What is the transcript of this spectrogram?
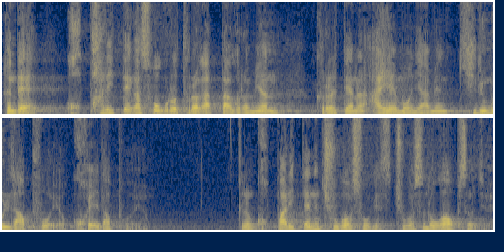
근데 코파리떼가 속으로 들어갔다 그러면 그럴 때는 아예 뭐냐면 기름을 다 부어요. 코에다 부어요. 그럼 코파리떼는 죽어 속에서 죽어서 녹아 없어져요.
